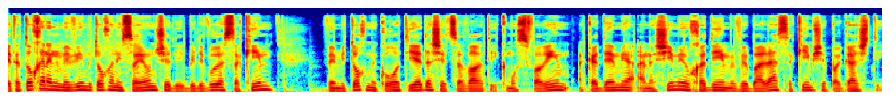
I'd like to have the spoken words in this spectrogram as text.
את התוכן אני מביא מתוך הניסיון שלי בליווי עסקים ומתוך מקורות ידע שצברתי, כמו ספרים, אקדמיה, אנשים מיוחדים ובעלי עסקים שפגשתי.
